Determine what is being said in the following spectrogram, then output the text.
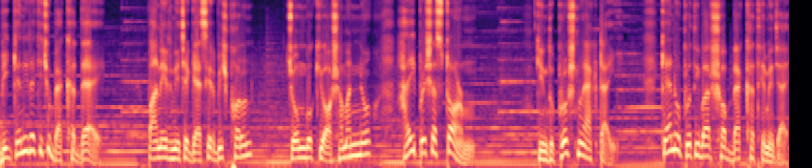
বিজ্ঞানীরা কিছু ব্যাখ্যা দেয়। পানির নিচে গ্যাসের বিস্ফোরণ, চৌম্বকীয় অসামান্য হাই প্রেশার স্টর্ম কিন্তু প্রশ্ন একটাই, কেন প্রতিবার সব ব্যাখ্যা থেমে যায়?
